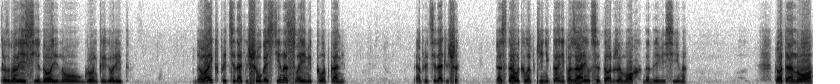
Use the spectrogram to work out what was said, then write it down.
разобрались с едой. Ну, Гронька и говорит, давай-ка, председательша, угости нас своими колобками. А председательша достала колобки. Никто не позарился, тот же мох да древесина. То-то оно,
